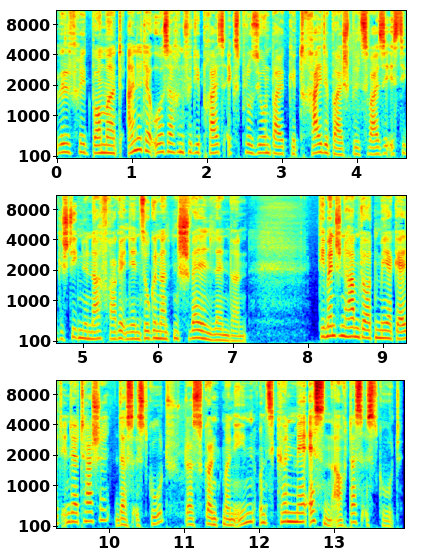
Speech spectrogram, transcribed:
Wilfried Bommert, eine der Ursachen für die Preisexplosion bei Getreide beispielsweise ist die gestiegene Nachfrage in den sogenannten Schwellenländern. Die Menschen haben dort mehr Geld in der Tasche, das ist gut, das gönnt man ihnen, und sie können mehr essen, auch das ist gut.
